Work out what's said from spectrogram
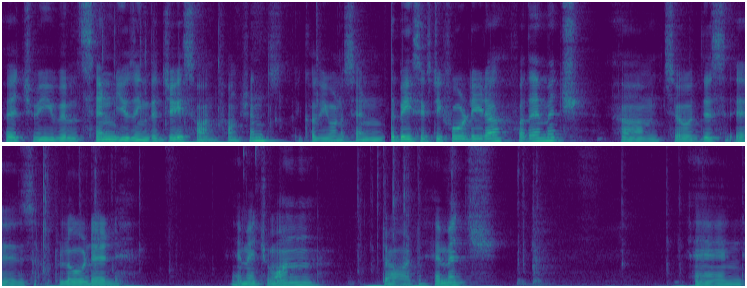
which we will send using the JSON functions because we want to send the base64 data for the image. Um, so this is uploaded image one dot image and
